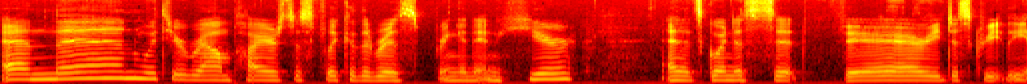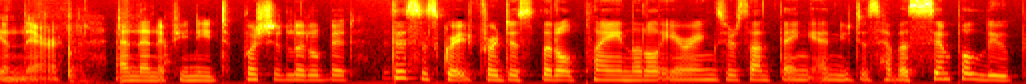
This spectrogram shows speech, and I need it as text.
And then with your round pliers, just flick of the wrist, bring it in here. And it's going to sit very discreetly in there. And then if you need to push it a little bit, this is great for just little plain little earrings or something. And you just have a simple loop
